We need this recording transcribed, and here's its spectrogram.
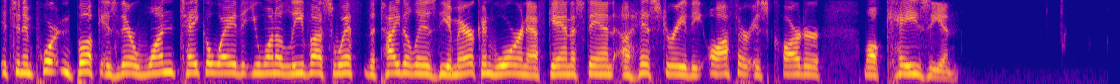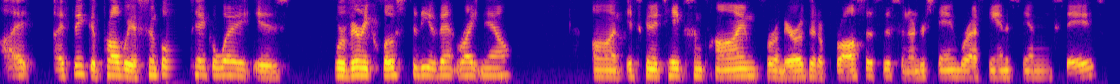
It's an important book. Is there one takeaway that you want to leave us with? The title is The American War in Afghanistan, A History. The author is Carter Malkasian. I, I think probably a simple takeaway is we're very close to the event right now on it's going to take some time for America to process this and understand where Afghanistan stays.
